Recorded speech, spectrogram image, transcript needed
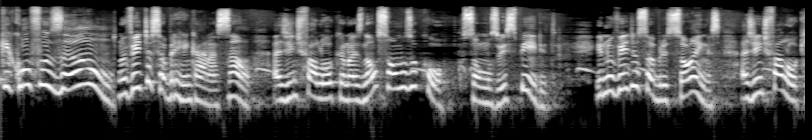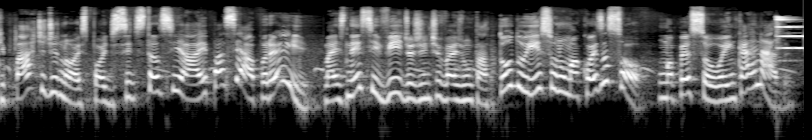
Que confusão! No vídeo sobre reencarnação, a gente falou que nós não somos o corpo, somos o espírito. E no vídeo sobre sonhos, a gente falou que parte de nós pode se distanciar e passear por aí. Mas nesse vídeo a gente vai juntar tudo isso numa coisa só: uma pessoa encarnada.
